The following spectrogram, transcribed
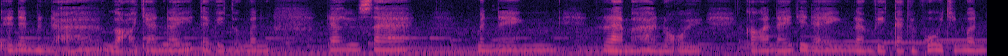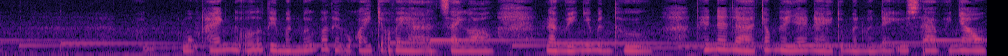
Thế nên mình đã gọi cho anh ấy, tại vì tụi mình đang yêu xa, mình đang làm ở hà nội, còn anh ấy thì đang làm việc tại thành phố hồ chí minh một tháng nữa thì mình mới có thể quay trở về Sài Gòn làm việc như bình thường. Thế nên là trong thời gian này tụi mình vẫn đang yêu xa với nhau.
